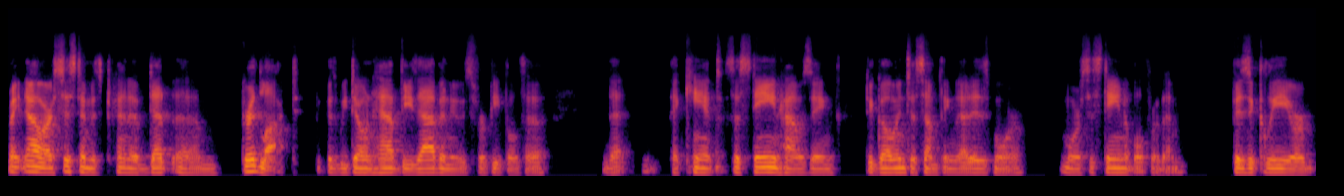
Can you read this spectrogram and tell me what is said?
right now. Our system is kind of dead, um, gridlocked because we don't have these avenues for people to that that can't sustain housing to go into something that is more more sustainable for them physically or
